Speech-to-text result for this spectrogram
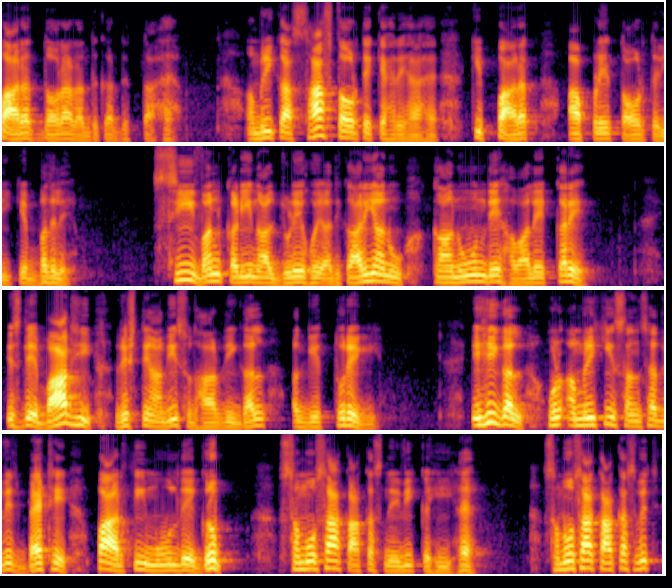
ਭਾਰਤ ਦੌਰਾ ਰੱਦ ਕਰ ਦਿੱਤਾ ਹੈ। ਅਮਰੀਕਾ ਸਾਫ਼ ਤੌਰ ਤੇ ਕਹਿ ਰਿਹਾ ਹੈ ਕਿ ਭਾਰਤ ਆਪਣੇ ਤੌਰ ਤਰੀਕੇ ਬਦਲੇ। C1 ਕੜੀ ਨਾਲ ਜੁੜੇ ਹੋਏ ਅਧਿਕਾਰੀਆਂ ਨੂੰ ਕਾਨੂੰਨ ਦੇ ਹਵਾਲੇ ਕਰੇ। ਇਸ ਦੇ ਬਾਅਦ ਹੀ ਰਿਸ਼ਤਿਆਂ ਦੀ ਸੁਧਾਰ ਦੀ ਗੱਲ ਅੱਗੇ ਤੁਰੇਗੀ। ਇਹੀ ਗੱਲ ਹੁਣ ਅਮਰੀਕੀ ਸੰਸਦ ਵਿੱਚ ਬੈਠੇ ਭਾਰਤੀ ਮੂਲ ਦੇ ਗਰੁੱਪ ਸਮੋਸਾ ਕਾਕਸ ਨੇ ਵੀ ਕਹੀ ਹੈ। ਸਮੋਸਾ ਕਾਕਸ ਵਿੱਚ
